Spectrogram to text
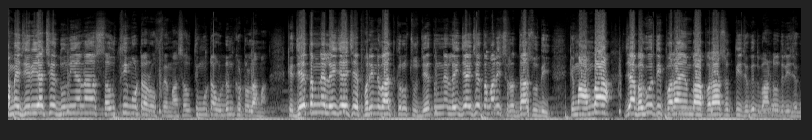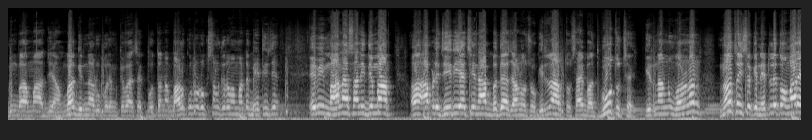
અમે જઈ રહ્યા છીએ દુનિયાના સૌથી મોટા રોપવેમાં, સૌથી મોટા ઉડન ખટોલામાં, કે જે તમને લઈ જાય છે, ફરીને વાત કરું છું, જે તમને લઈ જાય છે તમારી શ્રદ્ધા સુધી, કે માં અંબા, જ્યાં ભગવતી પરાય અંબા, પરાશક્તિ, જગત બાંડોદરી જગદંબા જે અંબા ગિરનાર ઉપર એમ કહેવાય છે પોતાના બાળકોનું રક્ષણ કરવા માટે બેઠી છે. એવી માના સાનિધ્યમાં આપણે જઈ રહ્યા છીએ ને આપ બધા જાણો છો, ગિરનાર તો સાહેબ અદ્ભુત છે. ગિરનારનું વર્ણન ન થઈ શકે ને એટલે તો અમારે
